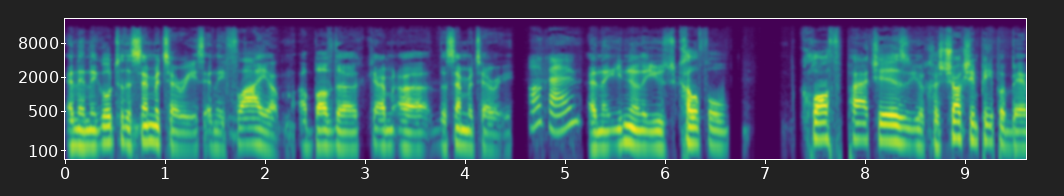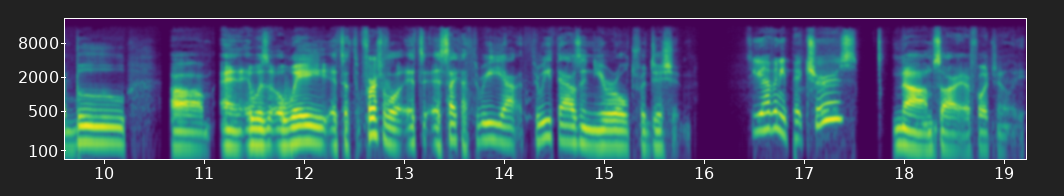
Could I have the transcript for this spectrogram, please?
and then they go to the cemeteries and they fly them above the cam- uh, the cemetery, okay and they you know they use colorful cloth patches, your construction paper, bamboo, um, and it was a way. It's a first of all, it's it's like a three three thousand year old tradition. do you have any pictures No, I'm sorry, unfortunately.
